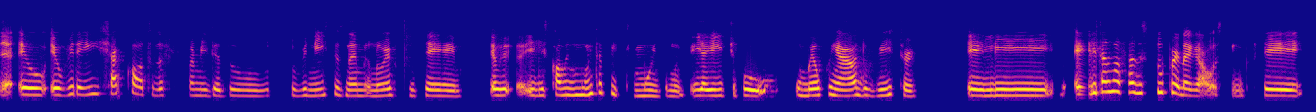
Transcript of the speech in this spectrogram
É, eu, eu virei chacota da família do, do Vinícius, né, meu noivo, porque eu, eles comem muita pizza, muito, muito. E aí, tipo, o meu cunhado, o Victor, ele, ele tá numa fase super legal, assim, porque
